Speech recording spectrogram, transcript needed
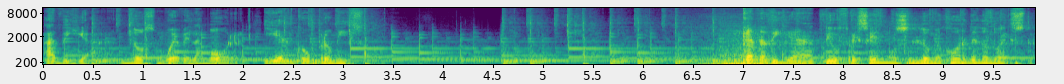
a día nos mueve el amor y el compromiso. Cada día te ofrecemos lo mejor de lo nuestro.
